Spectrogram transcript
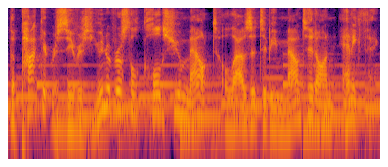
The Pocket Receiver's universal cold shoe mount allows it to be mounted on anything.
